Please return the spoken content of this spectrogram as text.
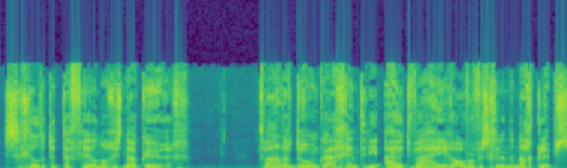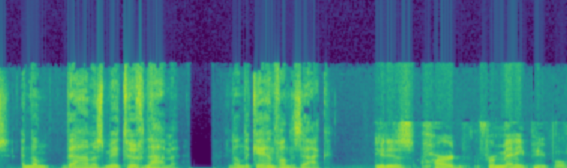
schildert het tafereel nog eens nauwkeurig. Twaalf dronken agenten die uitwaaieren over verschillende nachtclubs... en dan dames mee terugnamen. En dan de kern van de zaak. It is hard for many people,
